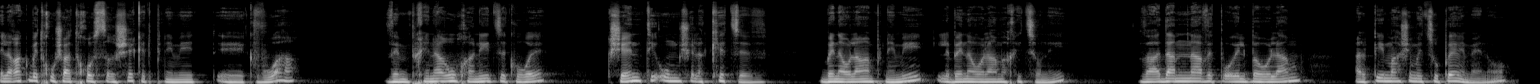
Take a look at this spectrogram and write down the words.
אלא רק בתחושת חוסר שקט פנימית אה, קבועה, ומבחינה רוחנית זה קורה כשאין תיאום של הקצב בין העולם הפנימי לבין העולם החיצוני, והאדם נע ופועל בעולם על פי מה שמצופה ממנו,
